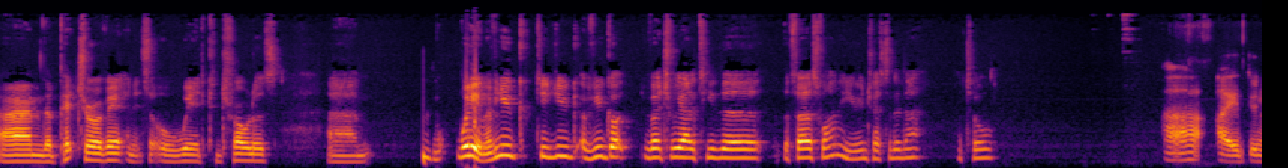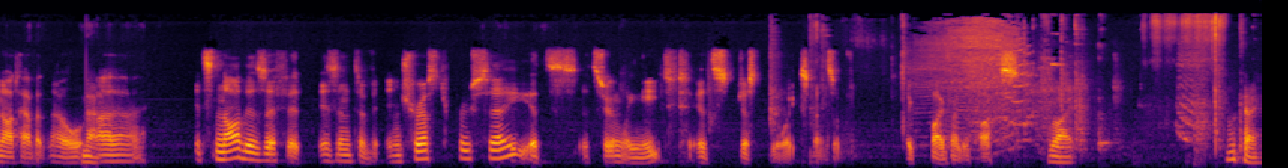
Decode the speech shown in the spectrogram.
Um, the picture of it and its little weird controllers. Um, William, have you did you have you got virtual reality the the first one? Are you interested in that at all? Uh, I do not have it. No. No. Uh, it's not as if it isn't of interest per se. It's it's certainly neat. It's just really expensive, like five hundred bucks. Right. Okay.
